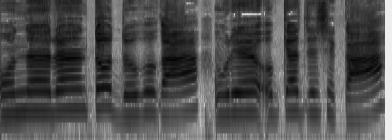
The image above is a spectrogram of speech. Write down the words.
오늘은 또 누구가 우리를 웃겨주실까?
